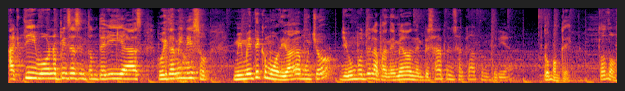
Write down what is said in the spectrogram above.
activo, no piensas en tonterías, porque también eso, mi mente como divaga mucho, llegó un punto en la pandemia donde empezaba a pensar cada tontería, ¿Cómo que? todo.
